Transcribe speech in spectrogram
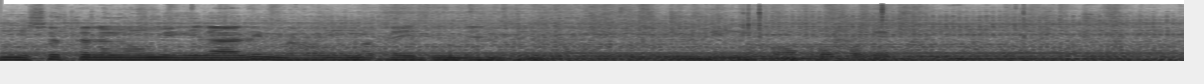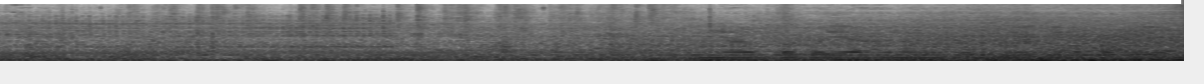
Yung isa talagang umiilalim, baka mamatay din yan. Hindi ko kukulit. Napabayaan na medyo napabayaan.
